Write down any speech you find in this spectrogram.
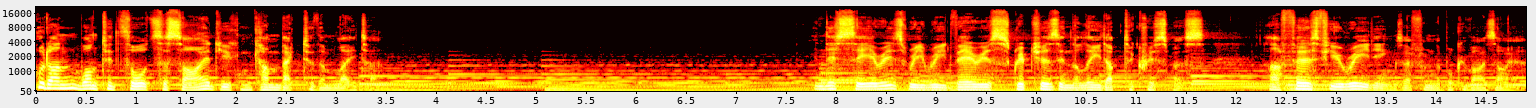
Put unwanted thoughts aside, you can come back to them later. In this series, we read various scriptures in the lead up to Christmas. Our first few readings are from the book of Isaiah.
